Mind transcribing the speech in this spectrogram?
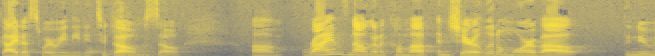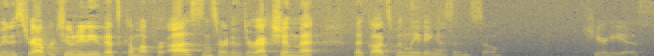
guide us where we needed to go. So, um, Ryan's now going to come up and share a little more about the new ministry opportunity that's come up for us and sort of the direction that, that God's been leading us in. So, here he is.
